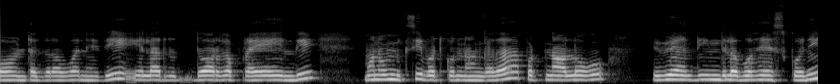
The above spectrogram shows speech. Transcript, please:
బాగుంటుంది రవ్వ అనేది. ఇలా దోరగా ఫ్రై అయింది. మనం మిక్సీ పట్టుకున్నాం కదా పుట్నాలు ఇవి ఇందులో పోసేసుకొని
